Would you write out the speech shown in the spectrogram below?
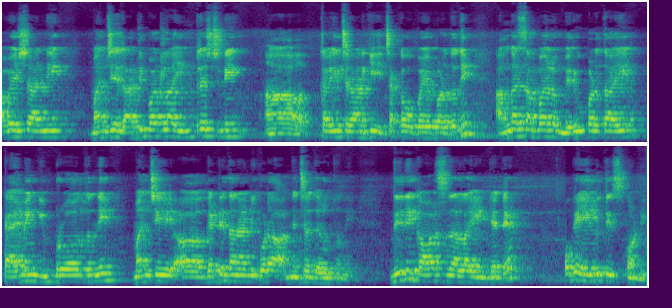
ఆవేశాన్ని మంచి రతి పట్ల ఇంట్రెస్ట్ని కలిగించడానికి చక్కగా ఉపయోగపడుతుంది. అంగ సంపాదనలు మెరుగుపడతాయి టైమింగ్ ఇంప్రూవ్ అవుతుంది మంచి గట్టితనాన్ని గట్టిదనాన్ని కూడా అందించడం జరుగుతుంది. దీనికి కావాల్సిందల్లా ఏంటంటే ఒక ఎగ్ తీసుకోండి.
